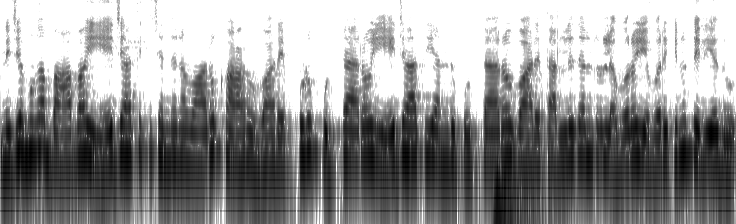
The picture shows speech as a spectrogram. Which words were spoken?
నిజముగా బాబా ఏ జాతికి చెందినవారు కారు? వారెప్పుడు పుట్టారో ఏ జాతి అందు పుట్టారో వారి తల్లిదండ్రులు ఎవరో ఎవరికినూ తెలియదు.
